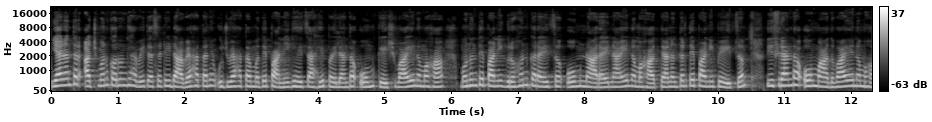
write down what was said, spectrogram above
यानंतर आचमन करून घ्यावे त्यासाठी डाव्या हाताने उजव्या हातामध्ये पाणी घ्यायचं आहे. पहिल्यांदा ओम केशवाय नमहा म्हणून ते पाणी ग्रहण करायचं. ओम नारायणाय नमहा त्यानंतर ते पाणी प्यायचं. तिसऱ्यांदा ओम माधवाय नमः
